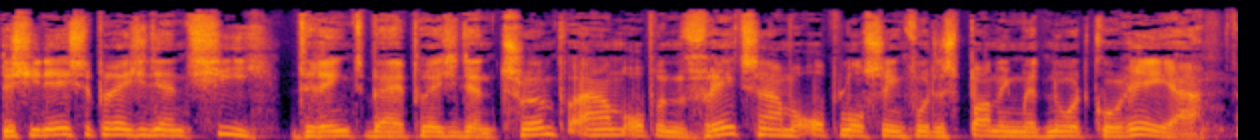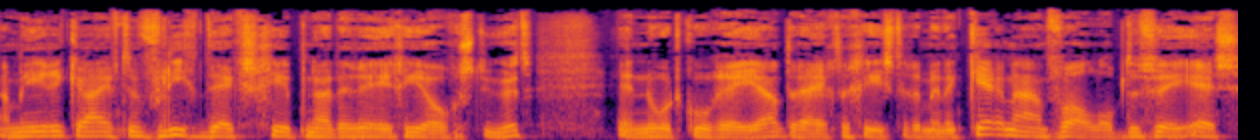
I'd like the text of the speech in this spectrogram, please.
De Chinese president Xi dringt bij president Trump aan op een vreedzame oplossing voor de spanning met Noord-Korea. Amerika heeft een vliegdekschip naar de regio gestuurd en Noord-Korea dreigde gisteren met een kernaanval op de VS.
